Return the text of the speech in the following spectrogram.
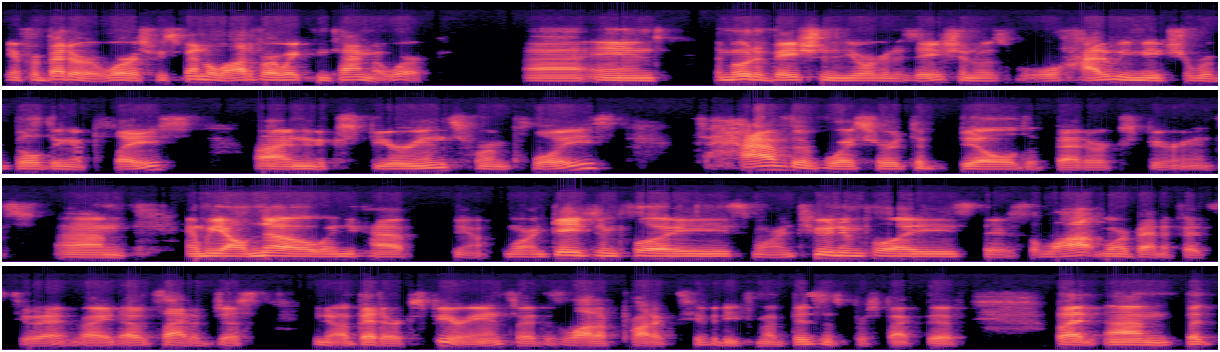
you know, for better or worse, we spend a lot of our waking time at work. Uh, and the motivation of the organization was, well, how do we make sure we're building a place uh, and an experience for employees to have their voice heard to build a better experience? Um, and we all know when you have you know more engaged employees, more in tune employees. There's a lot more benefits to it, right? Outside of just you know a better experience, right? There's a lot of productivity from a business perspective, but um, but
